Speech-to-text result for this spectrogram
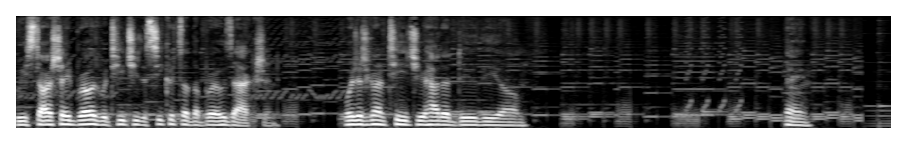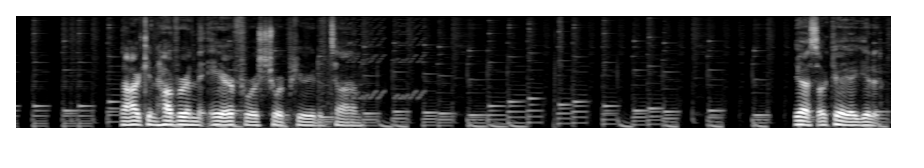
We Starshade Bros will teach you the secrets of the Bros action. We're just going to teach you how to do the, um, thing. Now I can hover in the air for a short period of time. Yes, okay, I get it.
